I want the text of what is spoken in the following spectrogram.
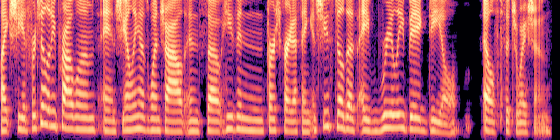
like she had fertility problems and she only has one child. And so he's in first grade, I think. And she still does a really big deal elf situation.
